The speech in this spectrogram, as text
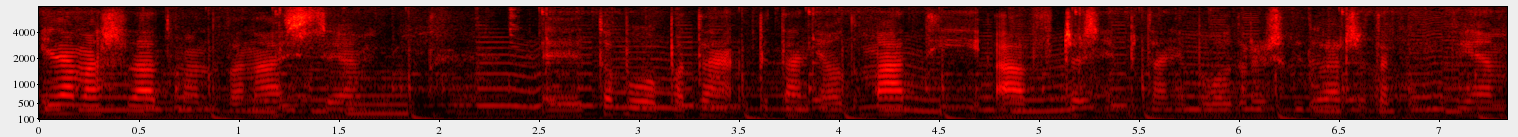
Ile masz lat? Mam 12. Y, To było pyta- pytanie od Mati, a wcześniej pytanie było od Reszki Dolacza, tak mówiłem.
